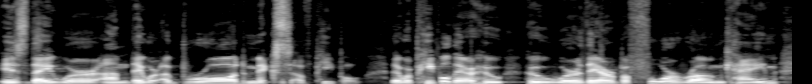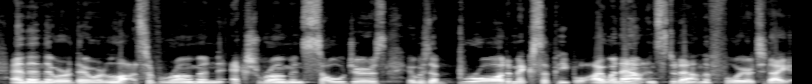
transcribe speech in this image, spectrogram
is they were, um, they were a broad mix of people. There were people there who, who were there before Rome came, and then there were, there were lots of Roman, ex Roman soldiers. It was a broad mix of people. I went out and stood out in the foyer today,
